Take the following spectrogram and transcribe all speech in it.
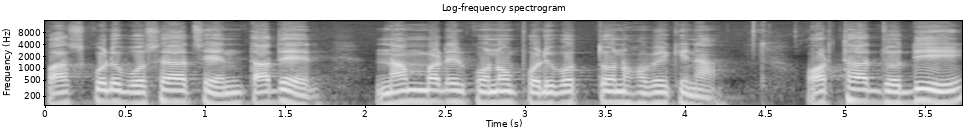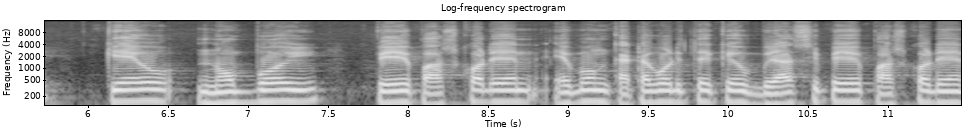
পাস করে বসে আছেন, তাদের নাম্বারের কোনো পরিবর্তন হবে কি না? অর্থাৎ যদি কেউ নব্বই পেয়ে পাস করেন এবং ক্যাটাগরিতে কেউ বিরাশি পেয়ে পাস করেন,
